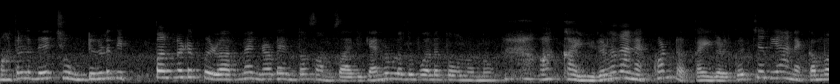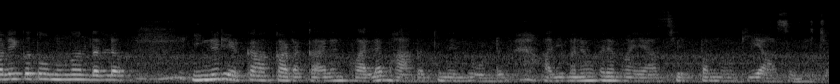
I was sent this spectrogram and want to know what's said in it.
മാത്രമല്ല ഇതിന്റെ ചുണ്ടുകൾ ദിപ്പങ്ങോട്ട് പിളർന്ന് എന്നോട് എന്തോ സംസാരിക്കാനുള്ളത് പോലെ തോന്നുന്നു. ആ കൈകൾ അനക്കമുണ്ട്? കൈകൾക്ക് ചെറിയ അനക്കം പോലെയൊക്കെ തോന്നുന്നുണ്ടല്ലോ. ഇങ്ങനെയൊക്കെ ആ കടക്കാരൻ പല ഭാഗത്തു നിന്നുകൊണ്ടും അതിമനോഹരമായ ആ ശില്പം നോക്കി ആസ്വദിച്ചു.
